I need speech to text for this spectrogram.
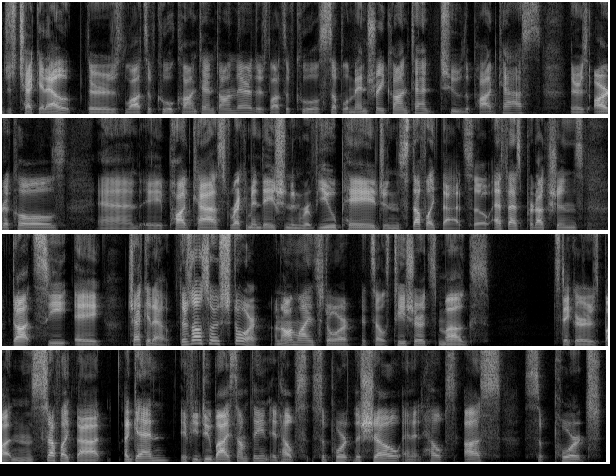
Just check it out. There's lots of cool content on there. There's lots of cool supplementary content to the podcasts. There's articles, and a podcast recommendation and review page and stuff like that. So fsproductions.ca, check it out. There's also a store, an online store. It sells t-shirts, mugs, stickers, buttons, stuff like that. Again, if you do buy something, it helps support the show and it helps us support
